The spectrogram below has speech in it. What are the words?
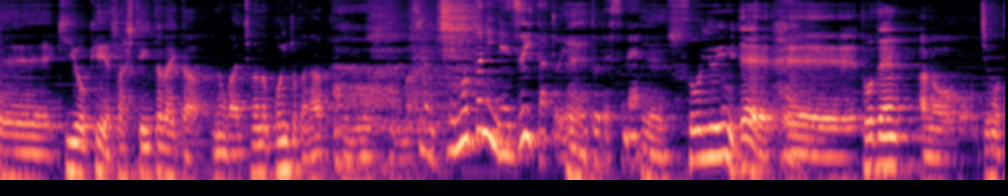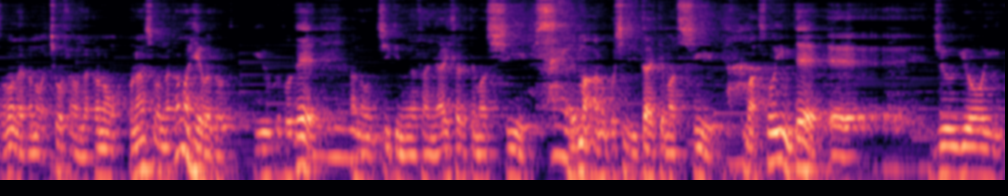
えー、企業経営させていただいたのが一番のポイントかなというふうに思っております。地元に根付いたということですね。えー、えー、そういう意味で、えー、当然、あの、地元の中の、調査の中の、湖南省の中の平和堂ということで、うん、あの、地域の皆さんに愛されてますし、はい、まあ、あの、ご支持いただいてますし、まあ、そういう意味で、えー従業員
